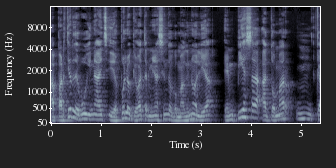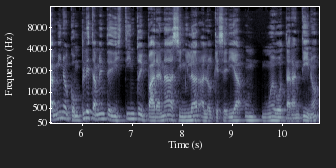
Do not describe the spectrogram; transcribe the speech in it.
a partir de Boogie Nights y después lo que va a terminar siendo con Magnolia, empieza a tomar un camino completamente distinto y para nada similar a lo que sería un nuevo Tarantino.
